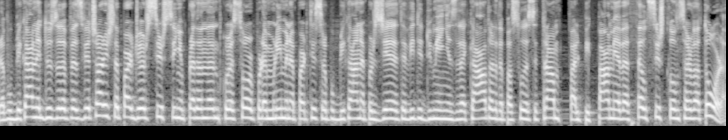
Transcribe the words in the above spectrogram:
Republikani dyzet e pesë vjeçar ishte parë gjerësisht si një pretendent kryesor për emërimin e Partisë Republikane për zgjedhjet e vitit dy mijë e njëzet e katër dhe pasues i Trump, falë pikëpamjeve thellësisht konservatore.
